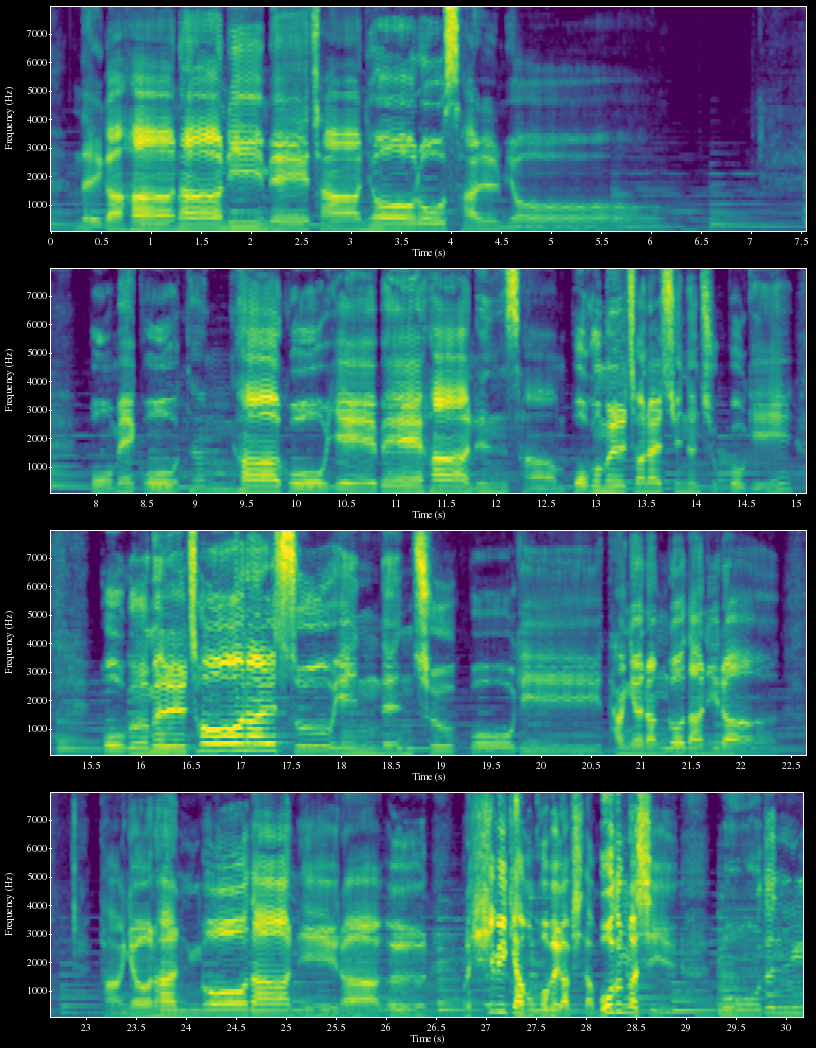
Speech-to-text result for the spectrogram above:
내가 하나님의 자녀로 살며 봄에 고등하고 예배하는 삶 복음을 전할 수 있는 축복이 복음을 전할 수 있는 축복이 당연한 것 아니라 당연한 것 아니라 은 우리 힘있게 한번 고백합시다. 모든 것이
